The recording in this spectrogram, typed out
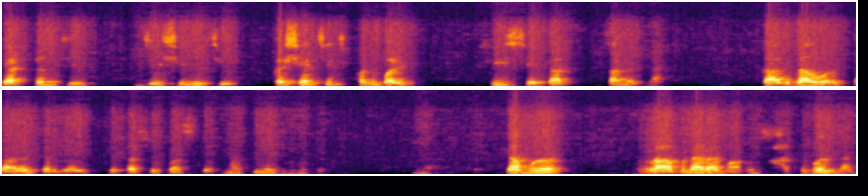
ट्रॅक्टरची जेसीबीची कशाचीच फनपाळी ही शेतात चालत नाही. कागदावर काळ करण्या इतका सोपं मातीला घेऊन त्यामुळं राबणारा माणूस हातबल झाला.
